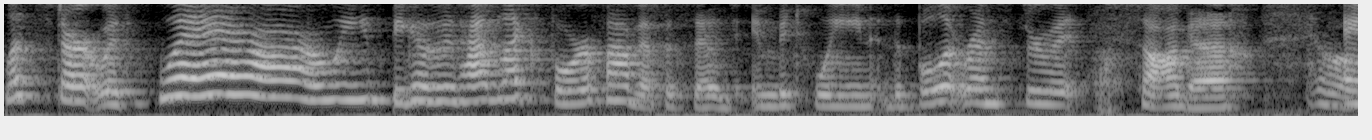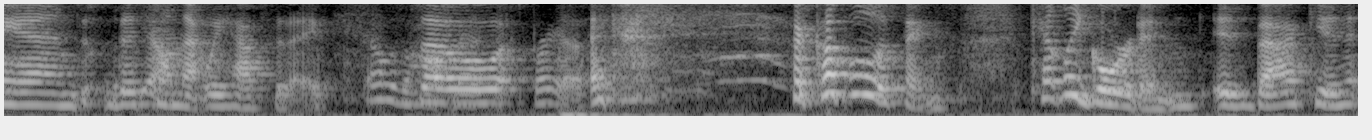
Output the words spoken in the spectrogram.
let's start with where are we? Because we've had like four or five episodes in between the bullet runs through it saga Oh, and this yeah. one that we have today. that was a so express. a couple of things. Kelly Gordon is back in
